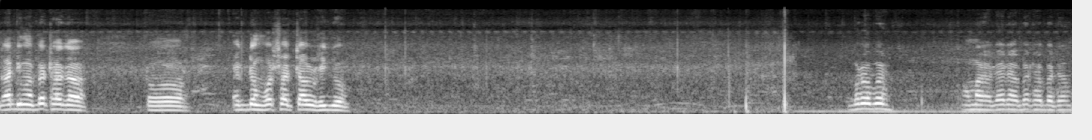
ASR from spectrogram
ગાડીમાં બેઠા હતા તો એકદમ વરસાદ ચાલુ થઈ ગયો. બરોબર? અમારા દાદા બેઠા બેઠા.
